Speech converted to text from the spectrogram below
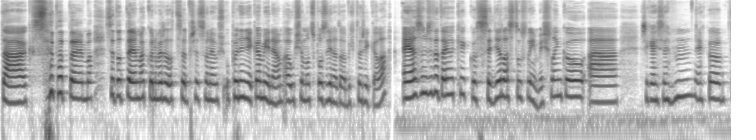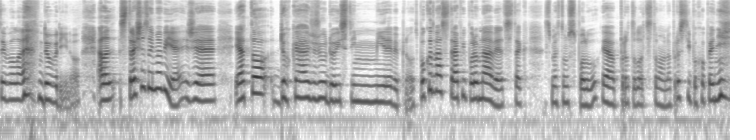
tak se, ta téma, se to téma konverzace přesune už úplně někam jinam a už je moc pozdě na to, abych to říkala. A já jsem si to tak jako seděla s tou svojí myšlenkou a říkáš si, hm, jako ty vole, dobrý, no. Ale strašně zajímavý je, že já to dokážu do jistý míry vypnout. Pokud vás trápí podobná věc, tak jsme v tom spolu, já pro tohle to mám naprostý pochopení,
